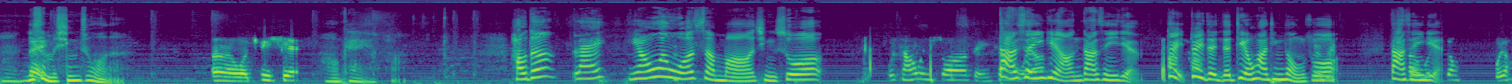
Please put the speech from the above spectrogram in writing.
嗯，你什么星座呢？嗯，我巨蟹，？OK，好。好的，来，你要问我什么，请说。我想要问说，等一下大声一我点哦，你大声一点，对对着你的电话听筒说，大，声一点。用我用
